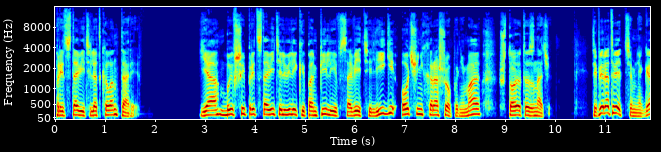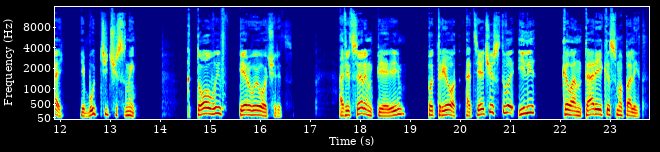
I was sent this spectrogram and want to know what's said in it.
представитель от калантариев. Я, бывший представитель Великой Помпилии в Совете Лиги, очень хорошо понимаю, что это значит. Теперь ответьте мне, Гай, и будьте честны. Кто вы в первую очередь? Офицер империи, патриот Отечества или калантарий-космополит?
